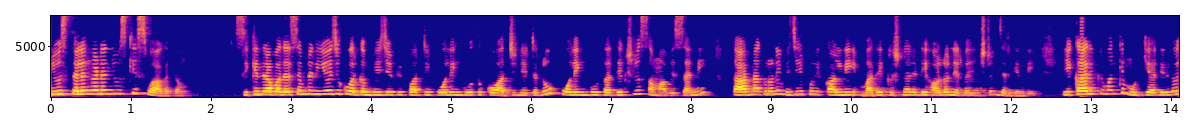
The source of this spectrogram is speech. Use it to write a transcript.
న్యూస్ తెలంగాణ న్యూస్కి స్వాగతం. సికింద్రాబాద్ అసెంబ్లీ నియోజకవర్గం బీజేపీ పార్టీ పోలింగ్ బూత్ కోఆర్డినేటర్లు పోలింగ్ బూత్ అధ్యక్షులు సమావేశాన్ని తార్నాకలోని విజయపురి కాలనీ మర్రి కృష్ణారెడ్డి హాల్లో నిర్వహించడం జరిగింది. ఈ కార్యక్రమానికి ముఖ్య అతిథిగా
